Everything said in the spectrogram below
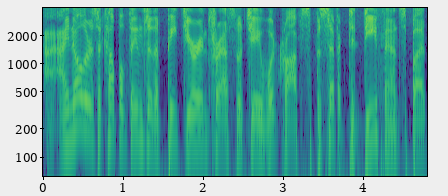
I know there's a couple things that have piqued your interest with Jay Woodcroft specific to defense, but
